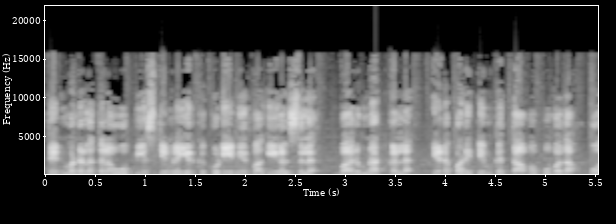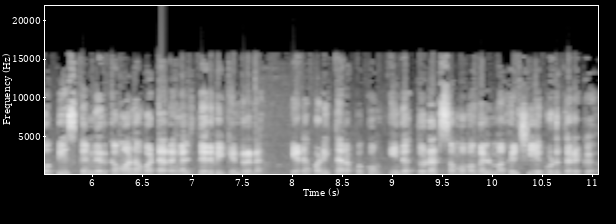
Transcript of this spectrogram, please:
தென் மண்டலத்துல ஓபிஎஸ் டீம்ல இருக்கக்கூடிய நிர்வாகிகள் சிலர் வரும் நாட்கள்ல எடப்பாடி டீமுக்கு தாவ போவதா ஓபிஎஸ்க்கு நெருக்கமான வட்டாரங்கள் தெரிவிக்கின்றன. எடப்பாடி தரப்புக்கும் இந்த தொடர் சம்பவங்கள் மகிழ்ச்சியை கொடுத்திருக்கு.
